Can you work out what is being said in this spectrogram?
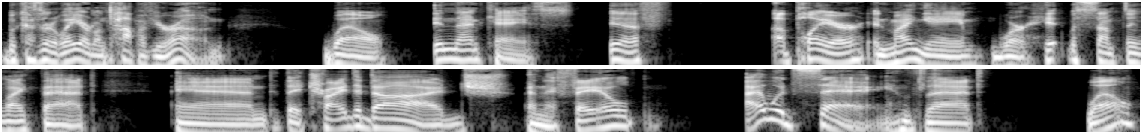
because they're layered on top of your own. Well, in that case, if a player in my game were hit with something like that and they tried to dodge and they failed, I would say that, well,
